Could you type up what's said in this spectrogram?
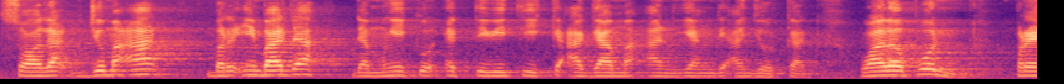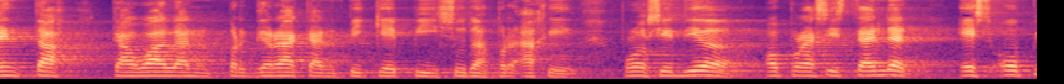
Solat Jumaat beribadah dan mengikut aktiviti keagamaan yang dianjurkan. Walaupun perintah kawalan pergerakan PKP sudah berakhir prosedur operasi standard SOP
